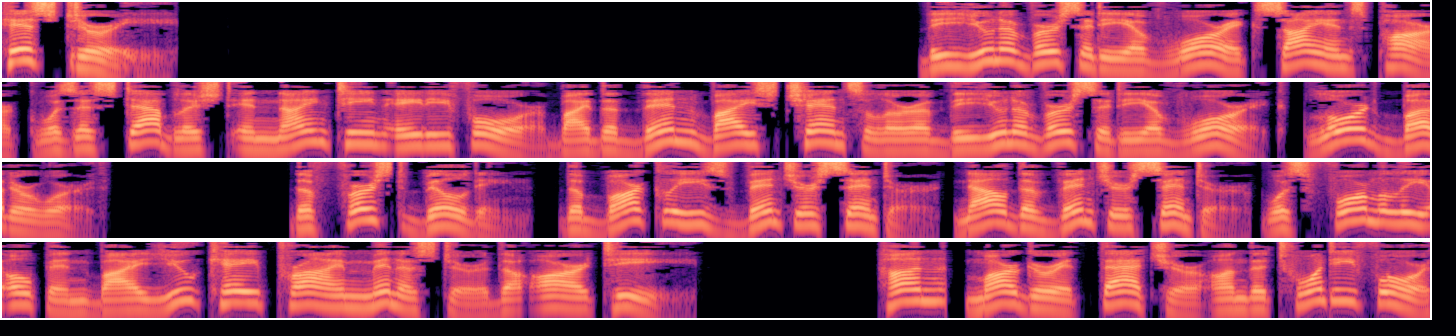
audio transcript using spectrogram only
History. The University of Warwick Science Park was established in 1984 by the then Vice-Chancellor of the University of Warwick, Lord Butterworth. The first building, the Barclays Venture Centre now the Venture Centre was formally opened by UK Prime Minister the RT. Hun, Margaret Thatcher on 24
